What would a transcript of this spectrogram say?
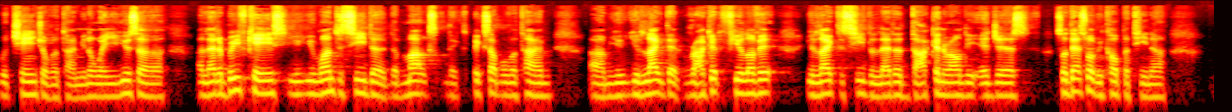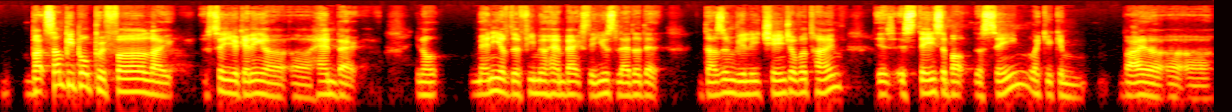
would change over time. You know, when you use a a leather briefcase, you, you want to see the, the marks that picks up over time. Um, you, you like that rugged feel of it. You like to see the leather darken around the edges. So that's what we call patina. But some people prefer, like, say you're getting a, a handbag. You know, many of the female handbags, they use leather that doesn't really change over time. It, it stays about the same. Like you can buy a, a,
